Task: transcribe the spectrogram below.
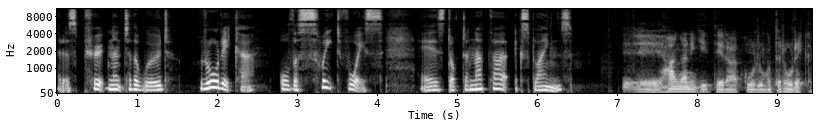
It is pertinent to the word roreka, or the sweet voice, as Dr. Nata explains. E hangani ki te rā kōrunga te roreka.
